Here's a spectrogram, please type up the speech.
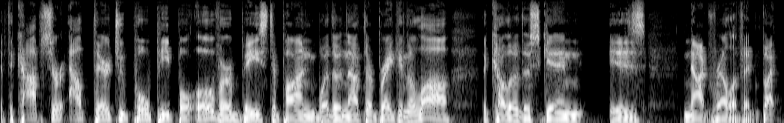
If the cops are out there to pull people over based upon whether or not they're breaking the law, the color of the skin is not relevant. But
